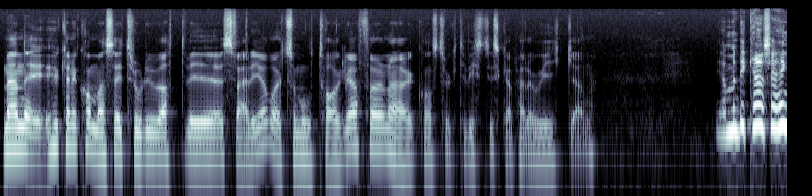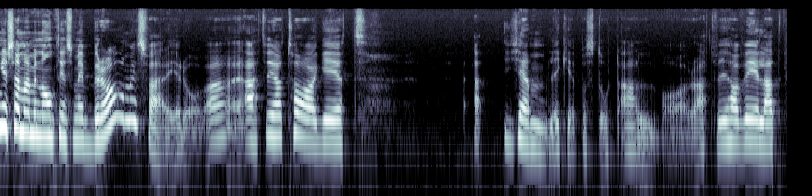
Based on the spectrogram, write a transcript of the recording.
Men eh, hur kan det komma sig, tror du, att vi i Sverige har varit så mottagliga för den här konstruktivistiska pedagogiken? Ja, men det kanske hänger samman med någonting som är bra med Sverige då. Va? Att vi har tagit jämlikhet på stort allvar. Att vi har velat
